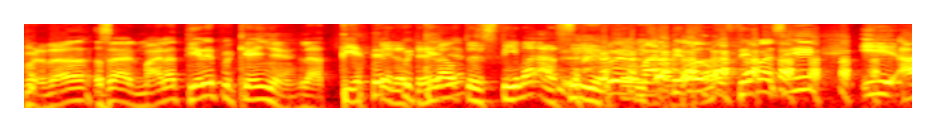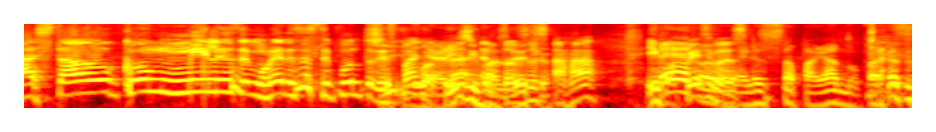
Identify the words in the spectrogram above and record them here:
¿verdad? O sea, el mae la tiene pequeña, la tiene Pero tiene pequeña. la autoestima así. Pero el mae tiene la autoestima así y ha estado con miles de mujeres a este punto en Sí, España, ¿verdad? guapísimas, de Entonces, hecho. ajá. Y Pero guapísimas. él les está pagando para eso.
